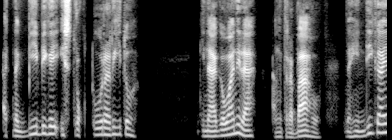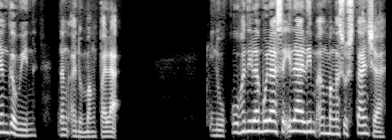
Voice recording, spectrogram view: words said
at nagbibigay istruktura rito. Ginagawa nila ang trabaho na hindi kayang gawin ng anumang pala. Kinukuha nila mula sa ilalim ang mga sustansya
